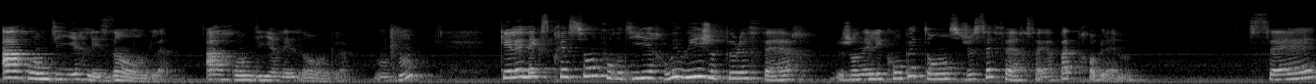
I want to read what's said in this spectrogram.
Arrondir les angles. Arrondir les angles. Mhm. Quelle est l'expression pour dire oui, oui, je peux le faire, j'en ai les compétences, je sais faire ça, n'y a pas de problème C'est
